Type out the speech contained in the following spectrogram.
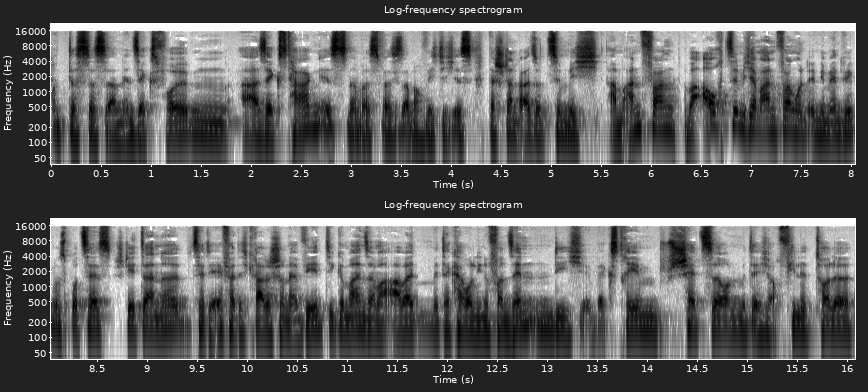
und dass das dann in sechs Folgen, a sechs Tagen ist, ne, was, was jetzt auch noch wichtig ist. Das stand also ziemlich am Anfang, aber auch ziemlich am Anfang und in dem Entwicklungsprozess steht dann, ne, ZDF hatte ich gerade schon erwähnt, die gemeinsame Arbeit mit der Caroline von Senden, die ich extrem schätze und mit der ich auch viele tolle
